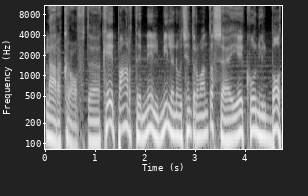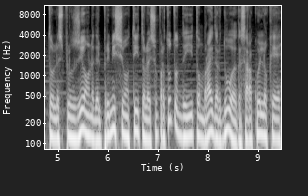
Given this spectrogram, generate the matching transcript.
Lara Croft, che parte nel 1996 e con il botto, l'esplosione del primissimo titolo e soprattutto di Tomb Raider 2, che sarà quello che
